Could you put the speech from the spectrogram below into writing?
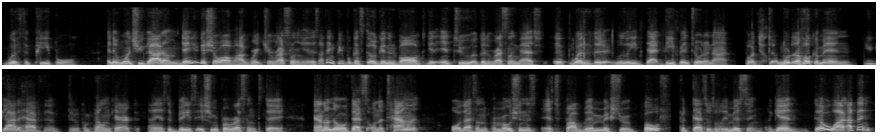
with the people and then once you got them, then you can show off how great your wrestling is. I think people can still get involved, get into a good wrestling match, if whether they're really that deep into it or not. But yep. in order to hook them in, you got to have the, the compelling character. I think it's the biggest issue with pro wrestling today. And I don't know if that's on the talent or that's on the promotions. It's probably a mixture of both, but that's what's really missing. Again, they'll I think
